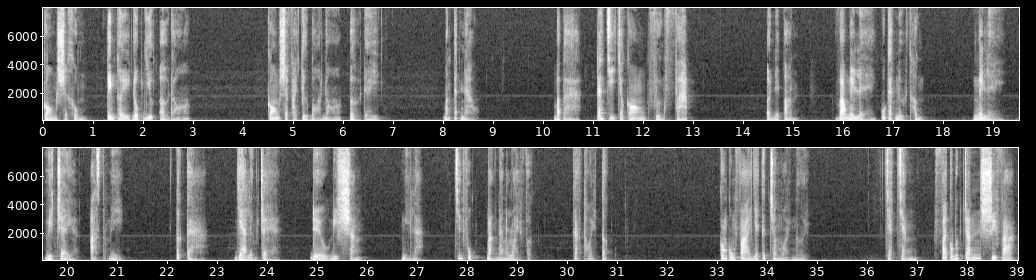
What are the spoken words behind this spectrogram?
Con sẽ không tìm thấy độc dược ở đó. Con sẽ phải từ bỏ nó ở đây. Bằng cách nào? Bà bà đang chỉ cho con phương pháp. Ở Nepal, vào ngày lễ của các nữ thần, ngày lễ Vijay Astami, tất cả già lẫn trẻ đều đi săn, nghĩa là chinh phục bản năng loài vật, các thói tật. Con cũng phải giải thích cho mọi người. Chắc chắn phải có bức tranh Shiva,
